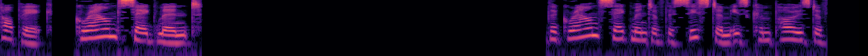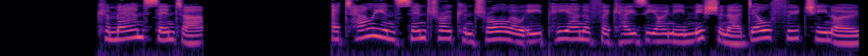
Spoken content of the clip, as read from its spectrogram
Topic: Ground segment. The ground segment of the system is composed of Command Center Italian Centro Controllo e Pianificazione Missione del Fucino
